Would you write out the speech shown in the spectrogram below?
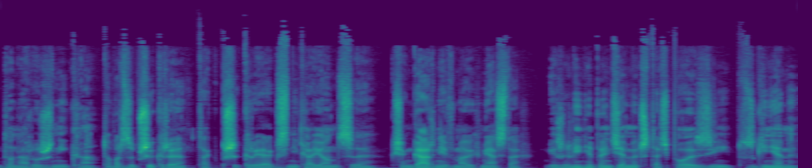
do narożnika. To bardzo przykre, tak przykre jak znikające księgarnie w małych miastach. Jeżeli nie będziemy czytać poezji, to zginiemy.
